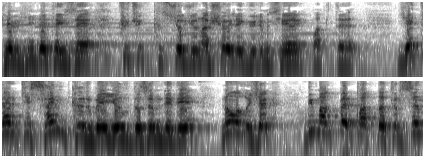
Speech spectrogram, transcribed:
Tevhide teyze küçük kız çocuğuna şöyle gülümseyerek baktı. Yeter ki sen kır be yıldızım dedi. Ne olacak? Bir makber patlatırsın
